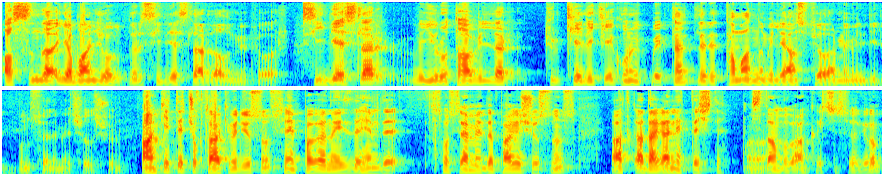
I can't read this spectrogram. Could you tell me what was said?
aslında yabancı oldukları CDS'lerde alım yapıyorlar. CDS'ler ve Euro tahviller Türkiye'deki ekonomik beklentileri tam anlamıyla yansıtıyorlar mı emin değilim. Bunu söylemeye çalışıyorum. Ankette çok takip ediyorsunuz. Hem para analizde hem de sosyal medyada paylaşıyorsunuz. Artık adaylar netleşti. İstanbul ve Ankara için söylüyorum.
